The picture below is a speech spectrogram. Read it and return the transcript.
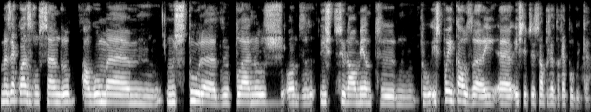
mas é quase roçando alguma hum, mistura de planos onde institucionalmente hum, isto põe em causa a instituição Presidente da República.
